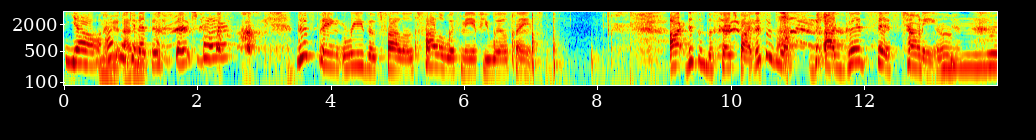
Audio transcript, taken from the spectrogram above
no! Y'all, Nigga, I'm looking at this search bar. This thing reads as follows. Follow with me, if you will, saints. Our, this is the search bar. This is what our good sis Toni. Um,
